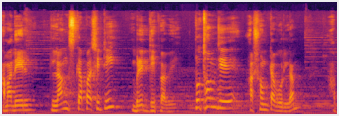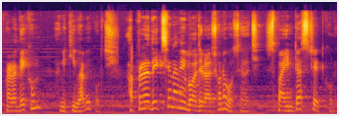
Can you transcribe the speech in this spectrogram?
আমাদের লাংস ক্যাপাসিটি বৃদ্ধি পাবে। প্রথম যে আসনটা বললাম, আপনারা দেখুন আমি কীভাবে করছি। আপনারা দেখছেন আমি বজ্রাসনে বসে আছি স্পাইনটা স্ট্রেট করে।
